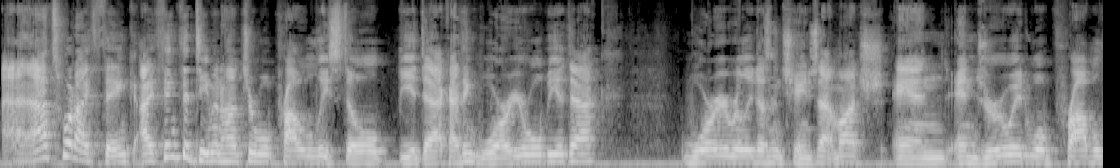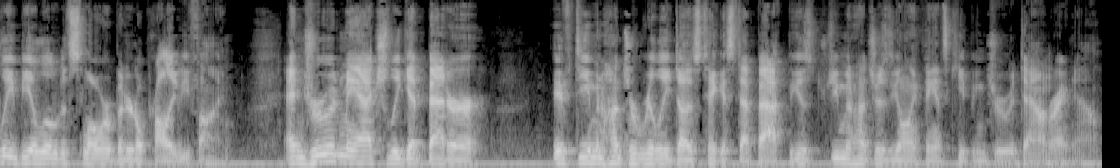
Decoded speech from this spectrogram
that's what I think. I think the Demon Hunter will probably still be a deck. I think Warrior will be a deck. Warrior really doesn't change that much, and and Druid will probably be a little bit slower, but it'll probably be fine. And Druid may actually get better if Demon Hunter really does take a step back, because Demon Hunter is the only thing that's keeping Druid down right now.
